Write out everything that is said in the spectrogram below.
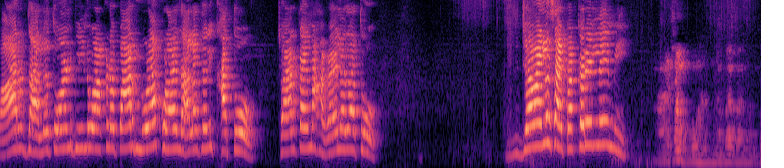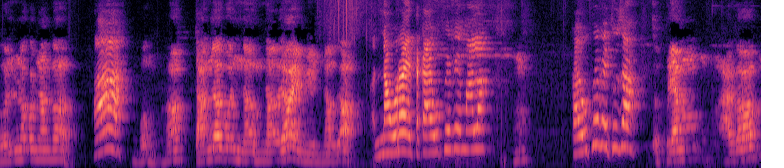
पार झालं तोंड बिंड वाकडं पार लोळा खोळा झाला तरी खातो. चार टाइम हागायला जातो. जेवायला स्वयंपाक करेल नाही मी. असं बोल ब- ब- बोलू नको ना गं. हा बोल हा चांगला बोल नव नवरा आहे मी नवरा. नवरा आहे तर काय उपयोग आहे मला? हं? काय उपयोग आहे तुझा? प्रेम अगं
